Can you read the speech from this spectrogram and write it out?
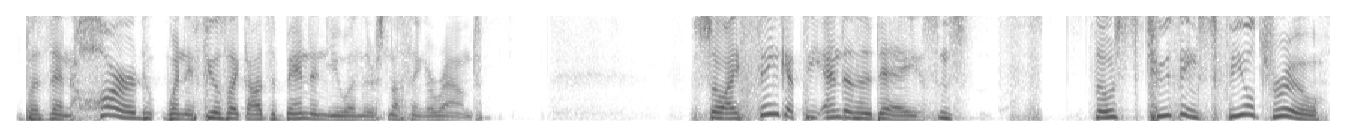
But then hard when it feels like God's abandoned you and there's nothing around. So I think at the end of the day, since those two things feel true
